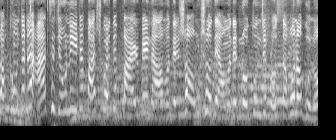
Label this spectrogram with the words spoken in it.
সক্ষমতাটা আছে যে উনি এটা পাশ করতে পারবে না আমাদের সংসদে, আমাদের নতুন যে প্রস্তাবনাগুলো,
